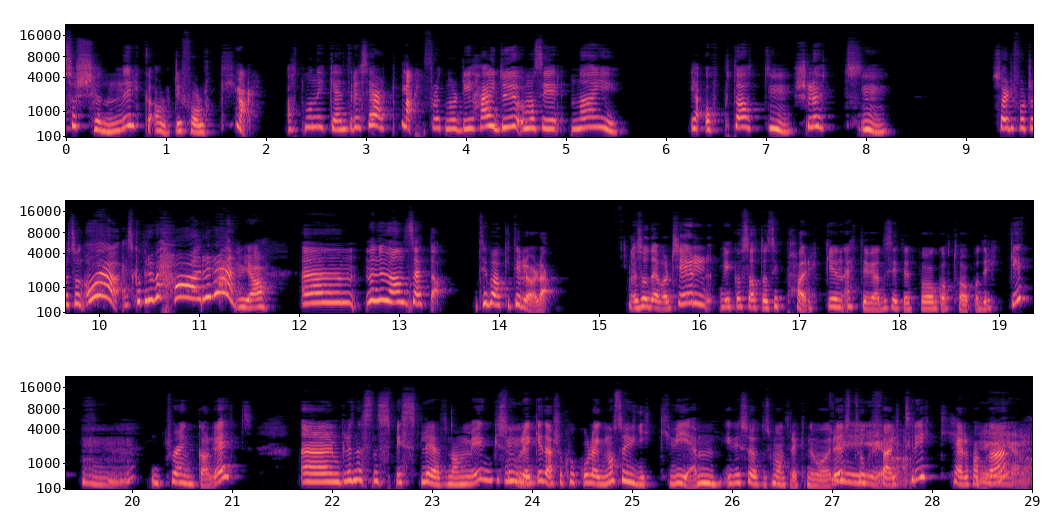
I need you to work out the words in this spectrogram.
Så skjønner ikke alltid folk Nei. at man ikke er interessert. Nei. For at når de 'hei, du', og man sier 'nei, jeg er opptatt', Mm. slutt, Mm. så er de fortsatt sånn 'å ja, jeg skal prøve hardere'. Ja. Um, men uansett, da. Tilbake til lørdag. Så det var chill. Vi gikk og satte oss i parken etter vi hadde sittet på Godt håp og drikket. Mm. Dranka litt. Um, ble nesten spist levende av mygg, så Mm. ble ikke der så koko lenge. Og så gikk vi hjem i de søte småantrekkene våre, tok feil trikk, hele pakka. Ja.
